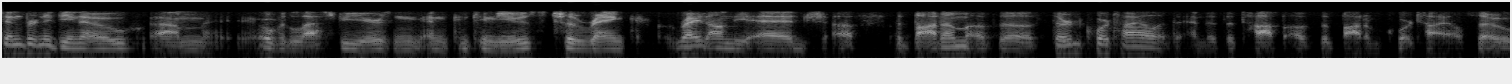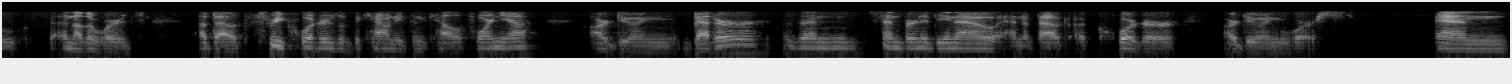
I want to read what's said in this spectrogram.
San Bernardino um, over the last few years and, and, continues to rank right on the edge of the bottom of the third quartile and at the top of the bottom quartile. So, in other words, about three quarters of the counties in California are doing better than San Bernardino, and about a quarter are doing worse. And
